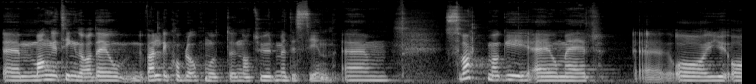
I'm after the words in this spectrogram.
eh, mange ting. Da. Det er jo veldig kobla opp mot naturmedisin. Um, Svart magi er jo mer eh, å, å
